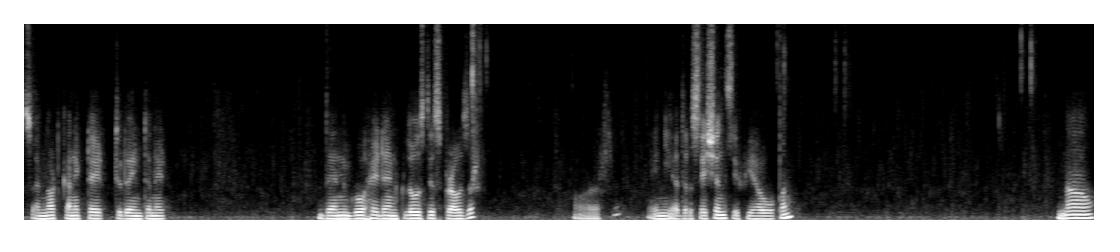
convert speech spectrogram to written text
so I'm not connected to the internet. Then go ahead and close this browser or any other sessions if you have open. Now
